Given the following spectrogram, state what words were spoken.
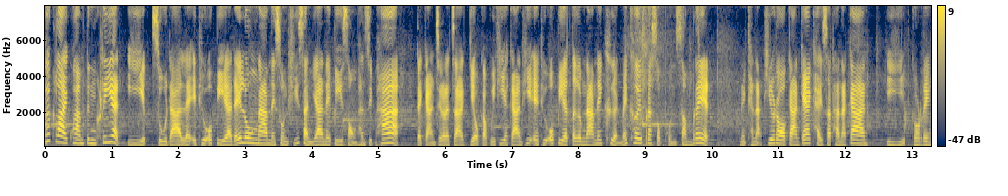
พื่อคลายความตึงเครียด อียิปต์ซูดาน และเอธิโอเปียได้ลงนามในสนธิสัญญาในปี 2015 แต่การเจรจาเกี่ยวกับวิทยาการที่เอธิโอเปียเติมน้ำในเขื่อนไม่เคยประสบผลสำเร็จ ในขณะที่รอการแก้ไขสถานการณ์ อียิปต์ก็เร่ง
